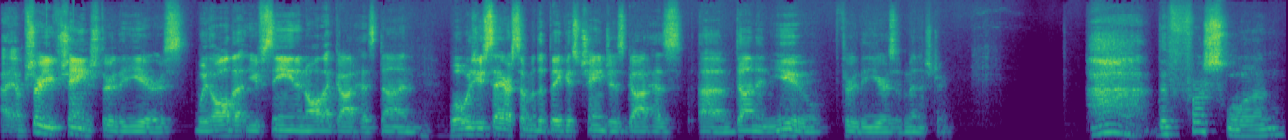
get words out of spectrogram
I'm sure you've changed through the years with all that you've seen and all that God has done. What would you say are some of the biggest changes God has um, done in you through the years of ministry? Ah, the first one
